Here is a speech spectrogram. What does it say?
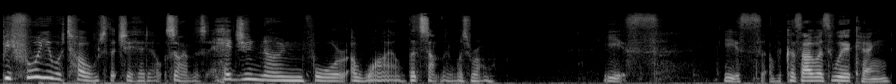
before you were told that she had Alzheimer's, had you known for a while that something was wrong? Yes, yes, because I was working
